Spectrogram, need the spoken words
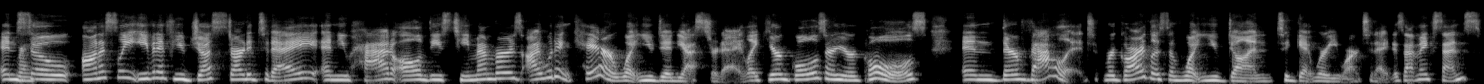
and right. so, honestly, even if you just started today and you had all of these team members, I wouldn't care what you did yesterday. Like your goals are your goals and they're valid regardless of what you've done to get where you are today. Does that make sense?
